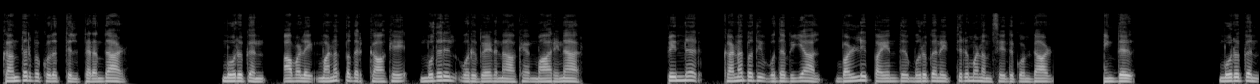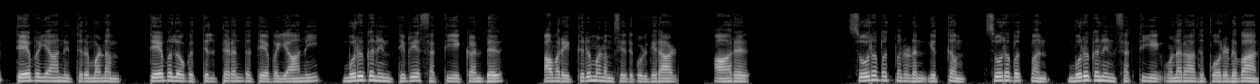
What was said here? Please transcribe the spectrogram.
கந்தர்வ குலத்தில் பிறந்தாள். முருகன் அவளை மணப்பதற்காக முதலில் ஒரு வேடனாக மாறினார். பின்னர் கணபதி உதவியால் வள்ளி பயந்து முருகனை திருமணம் செய்து கொண்டாள். ஐந்து. முருகன் தேவயானி திருமணம் தேவலோகத்தில் பிறந்த தேவயானி முருகனின் திவ்ய சக்தியைக் கண்டு அவரை திருமணம் செய்து கொள்கிறாள். ஆறு. சூரபத்மனுடன் யுத்தம் சூரபத்மன் முருகனின் சக்தியை உணராது போரிடுவான்.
